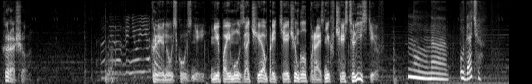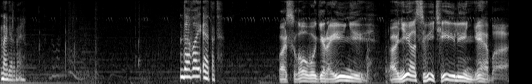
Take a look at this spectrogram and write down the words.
Хорошо. А? Клянусь кузней, не пойму, зачем предтечам был праздник в честь листьев. Ну, на удачу, наверное. Давай этот. По слову героини, они осветили небо.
